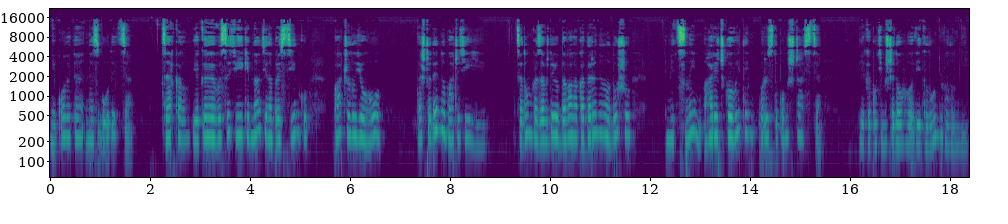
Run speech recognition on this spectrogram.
ніколи те не збудеться. Церкало, яке висить в її кімнаті на пристінку, бачило його та щоденно бачить її. Ця думка завжди обдавала Катеринину душу міцним, гарячковитим приступом щастя, яке потім ще довго відлунювало в ній.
